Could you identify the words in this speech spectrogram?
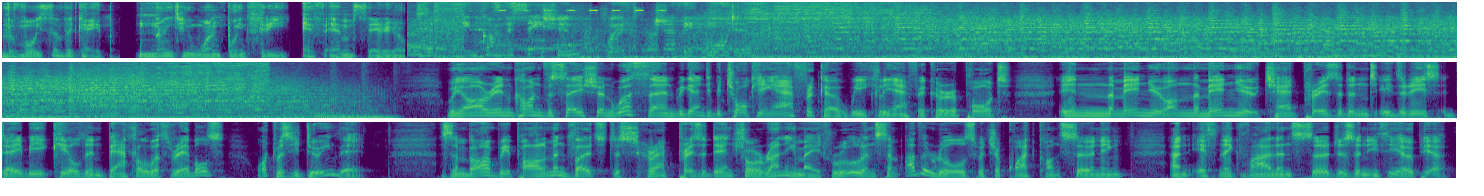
the voice of the Cape, 91.3 FM stereo. In conversation with Shafiq Morton. We are in conversation with, and we're going to be talking Africa, weekly Africa report. In the menu, on the menu, Chad President Idriss Deby killed in battle with rebels. What was he doing there? Zimbabwe Parliament votes to scrap presidential running mate rule and some other rules which are quite concerning. And ethnic violence surges in Ethiopia.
